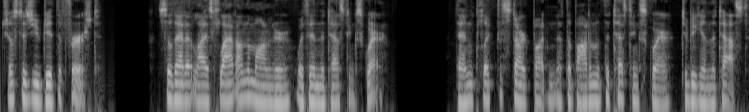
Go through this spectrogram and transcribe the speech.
just as you did the first, so that it lies flat on the monitor within the testing square. Then click the Start button at the bottom of the testing square to begin the test.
